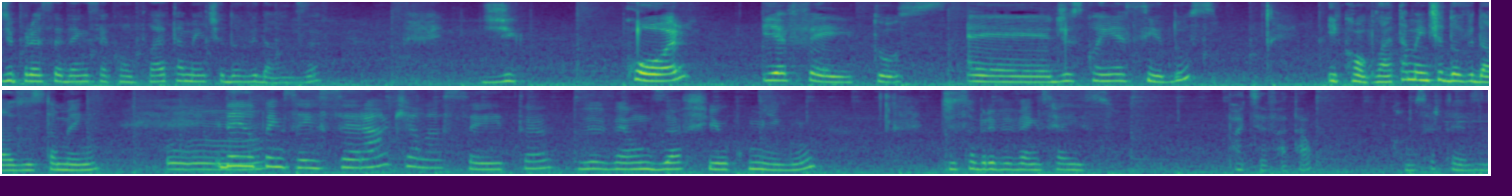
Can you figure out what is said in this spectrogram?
de procedência completamente duvidosa, de cor e efeitos é, desconhecidos e completamente duvidosos também. E daí eu pensei, será que ela aceita viver um desafio comigo de sobrevivência a isso? Pode ser fatal? Com certeza.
